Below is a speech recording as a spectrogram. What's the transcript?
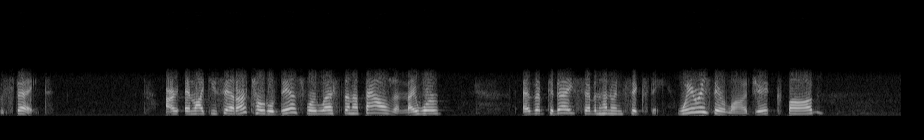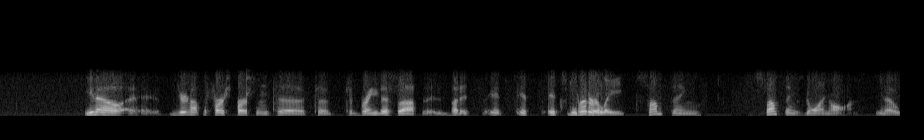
the state. Our, and like you said, our total deaths were less than a thousand. They were, as of today, 760. Where is their logic, Bob? You know, you're not the first person to to to bring this up, but it's it's it's it's literally something something's going on. You know,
